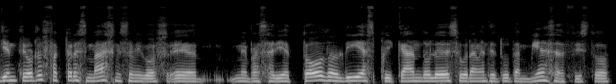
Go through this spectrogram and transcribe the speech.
Y entre otros factores más, mis amigos, eh, me pasaría todo el día explicándoles, seguramente tú también has visto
